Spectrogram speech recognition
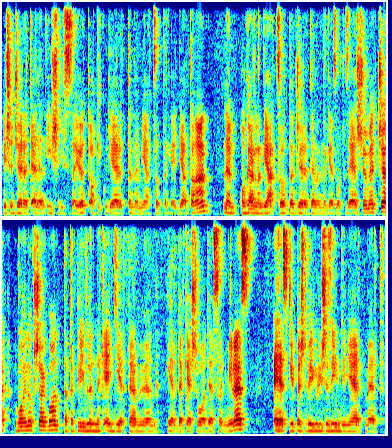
és a Jared Allen is visszajött, akik ugye előtte nem játszottak egyáltalán. Nem, a Garland játszott, a Jared Allennek ez volt az első meccse a bajnokságban, tehát a Clevelandnek egyértelműen érdekes volt ez, hogy mi lesz. Ehhez képest végül is az Indy nyert, mert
